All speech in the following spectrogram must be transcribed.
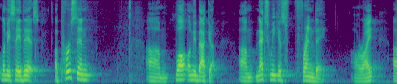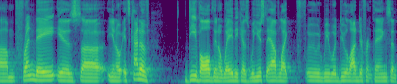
let me say this a person, um, well, let me back up. Um, next week is Friend Day, all right? Um, friend Day is, uh, you know, it's kind of devolved in a way because we used to have like food. We would do a lot of different things and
